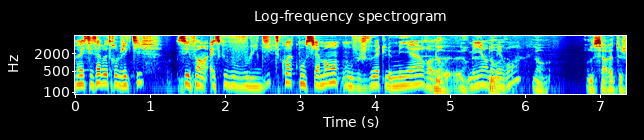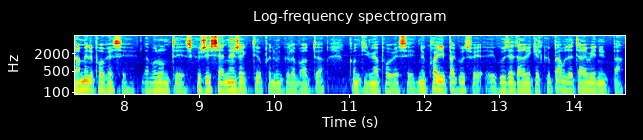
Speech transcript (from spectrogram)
Ouais, c'est ça votre objectif? C'est, enfin, Est-ce que vous vous le dites quoi consciemment Je veux être le meilleur, euh, meilleur numéro un? Non, on ne s'arrête jamais de progresser. La volonté, ce que j'essaie d'injecter auprès de mes collaborateurs, continue à progresser? Ne croyez pas que vous, êtes arrivé quelque part, vous êtes arrivé nulle part,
